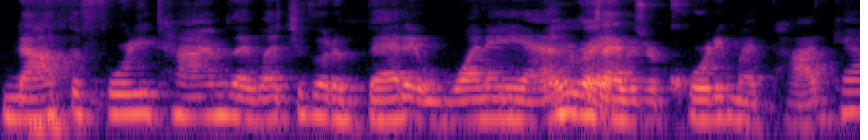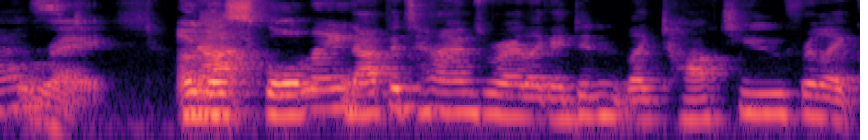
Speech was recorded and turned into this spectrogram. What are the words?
Not the 40 times I let you go to bed at 1 a.m. because I was recording my podcast. Right. Oh, no Not- school night? Not the times where I like I didn't like talk to you for like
